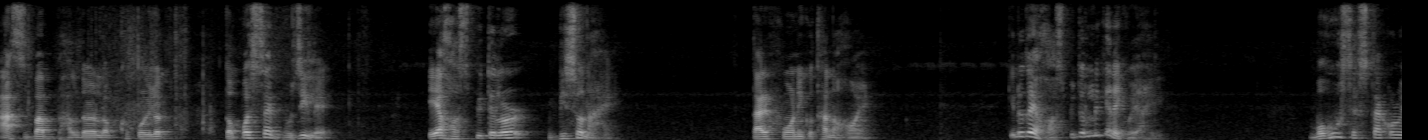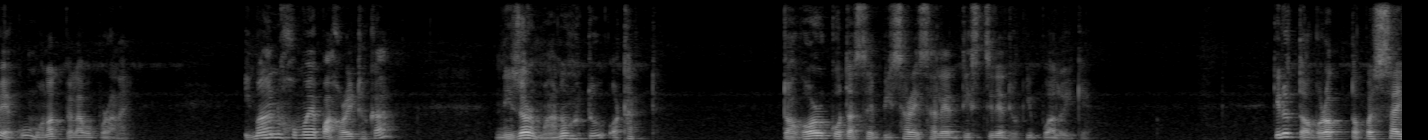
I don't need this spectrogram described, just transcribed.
আচবাব ভালদৰে লক্ষ্য কৰিলত তপস্যাই বুজিলে, এয়া হস্পিটেলৰ বিচনাহে তাইৰ শুৱনি কোঠা নহয়। কিন্তু তাই হস্পিটেললৈ কেনেকৈ আহিল? বহু চেষ্টা কৰি একো মনত পেলাব পৰা নাই। ইমান সময়ে পাহৰি থকা নিজৰ মানুহটো অৰ্থাৎ তগৰ ক'ত আছে বিচাৰি চালে দৃষ্টিৰে ঢুকি পোৱালৈকে। কিন্তু তগৰক তপস্যাই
